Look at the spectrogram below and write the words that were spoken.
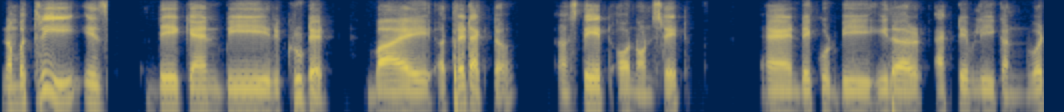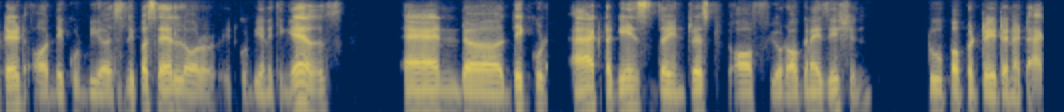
Number three is they can be recruited by a threat actor, a state or non state, and they could be either actively converted or they could be a sleeper cell or it could be anything else. And uh, they could act against the interest of your organization to perpetrate an attack.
